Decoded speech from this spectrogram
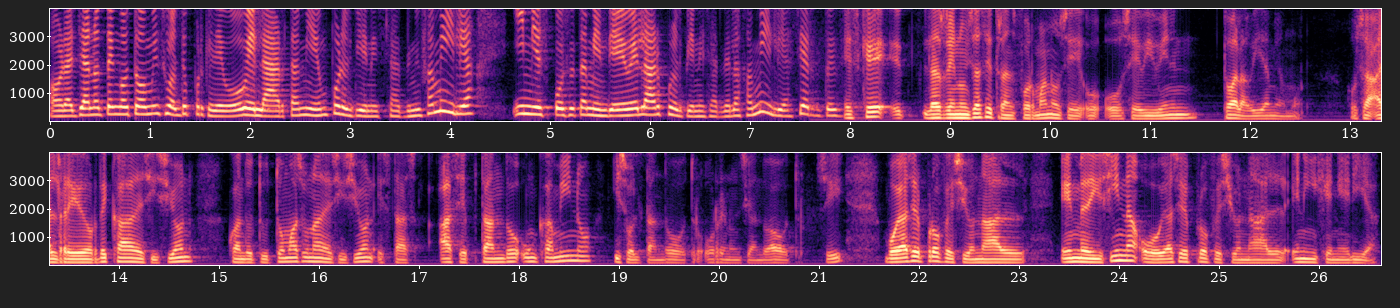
Ahora ya no tengo todo mi sueldo porque debo velar también por el bienestar de mi familia y mi esposo también debe velar por el bienestar de la familia, ¿cierto? Entonces, es que eh, las renuncias se transforman o se, o se viven toda la vida, mi amor. O sea, alrededor de cada decisión cuando tú tomas una decisión, estás aceptando un camino y soltando otro o renunciando a otro, ¿sí? Voy a ser profesional en medicina o voy a ser profesional en ingeniería.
